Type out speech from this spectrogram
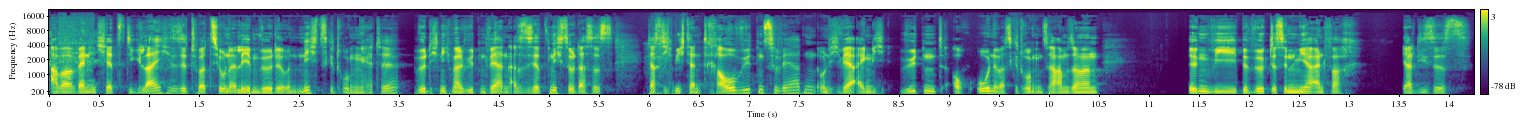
Aber wenn ich jetzt die gleiche Situation erleben würde und nichts getrunken hätte, würde ich nicht mal wütend werden. Also es ist jetzt nicht so, dass es, dass ich mich dann traue, wütend zu werden und ich wäre eigentlich wütend, auch ohne was getrunken zu haben, sondern irgendwie bewirkt es in mir einfach ja dieses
